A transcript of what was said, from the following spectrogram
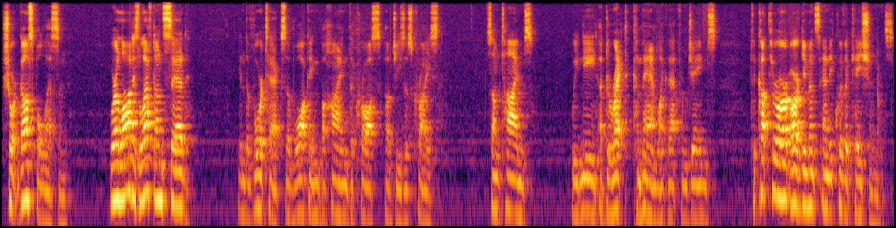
short gospel lesson, where a lot is left unsaid in the vortex of walking behind the cross of Jesus Christ. Sometimes we need a direct command like that from James to cut through our arguments and equivocations.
